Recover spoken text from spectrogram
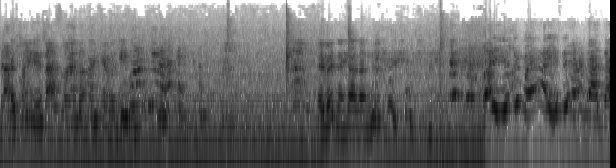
That's what why, that's why I'm not going to Eh, vete, galán. Ay, yo sí, pues, ay, इसी बार गाता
